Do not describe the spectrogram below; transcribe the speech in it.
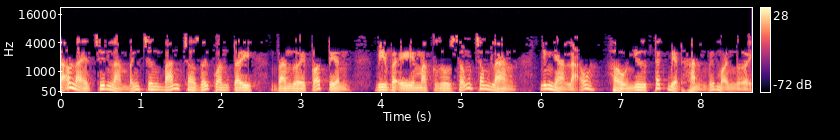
Lão lại chuyên làm bánh trưng bán cho giới quan Tây và người có tiền, vì vậy mặc dù sống trong làng, nhưng nhà lão hầu như tách biệt hẳn với mọi người.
